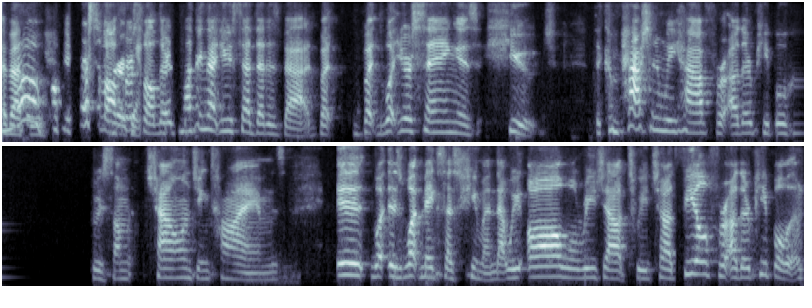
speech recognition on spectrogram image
about no. okay first of all first of all there's nothing that you said that is bad but but what you're saying is huge. The compassion we have for other people through some challenging times is what is what makes us human that we all will reach out to each other feel for other people.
